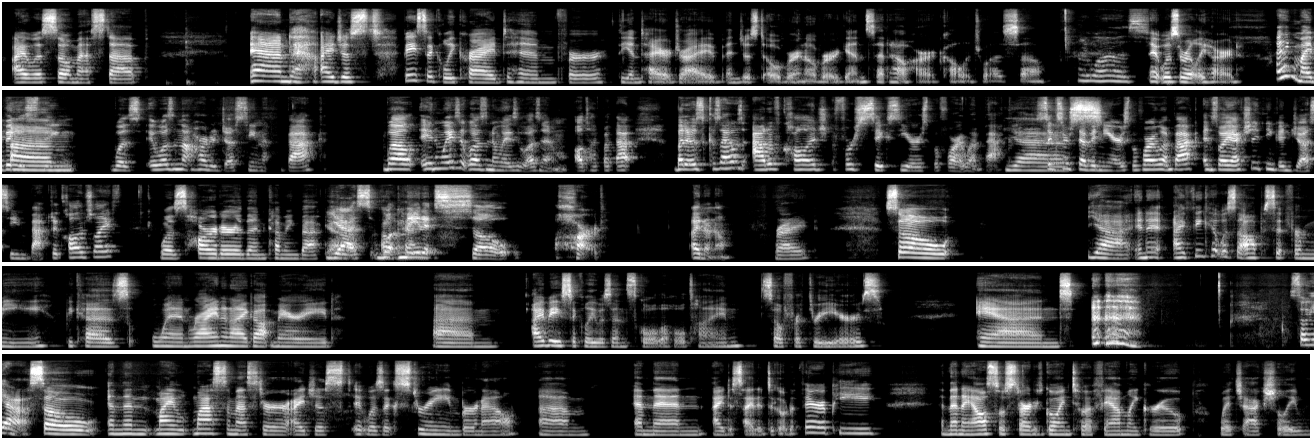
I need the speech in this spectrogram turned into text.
I was so messed up. And I just basically cried to him for the entire drive and just over and over again said how hard college was. So it was. it was really hard. I think my biggest Um, thing was it wasn't that hard adjusting back. Well, in ways it was, and in ways it wasn't. I'll talk about that. But it was because I was out of college for six years before I went back. Yeah. Six or seven years before I went back. And so I actually think adjusting back to college life, was harder than coming back. out. yes, what Okay. made it so hard. I don't know. Right. So yeah, and it I think it was the opposite for me because when Ryan and I got married, um I basically was in school the whole time, so for 3 years. And so yeah, so and then my last semester I just it was extreme burnout. Um and then I decided to go to therapy. And then I also started going to a family group, which actually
